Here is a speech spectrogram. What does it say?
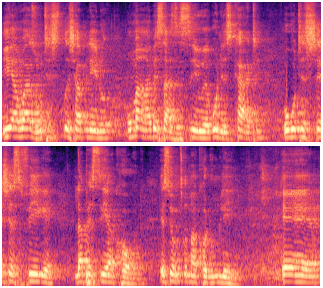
iyakwazi ukuthi sicisha umlilo uma ngabe sazisiwe kunesikhathi ukuthi sisheshe sifike lapho esiya khona esiyocima khona umlilo. Eh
